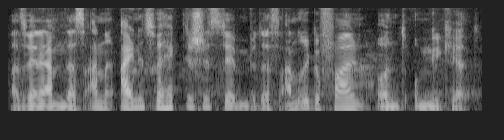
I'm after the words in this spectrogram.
Also wenn einem das andere, eine zu hektisch ist, dem wird das andere gefallen und umgekehrt.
